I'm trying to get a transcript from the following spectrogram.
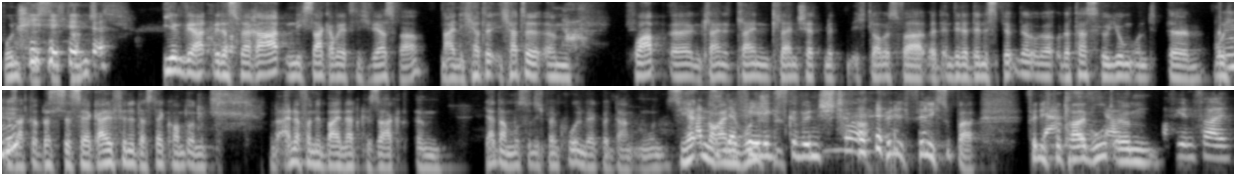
Wunschliste stand. Irgendwer hat mir das verraten. Ich sage aber jetzt nicht, wer es war. Nein, ich hatte, ich hatte ähm, vorab äh, einen kleinen, kleinen, kleinen Chat mit, ich glaube, es war entweder Dennis Birkner oder, oder Tassilo Jung, und äh, wo mhm. ich gesagt habe, dass ich das sehr geil finde, dass der kommt. Und, und einer von den beiden hat gesagt, ähm, ja, da musst du dich beim Kohlenberg bedanken. Und sie hätten hat noch eine Wunsch. Felix gewünscht. Ja, finde ich, find ich super. Finde ich ja, total gut. Ja, ähm, auf jeden Fall.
